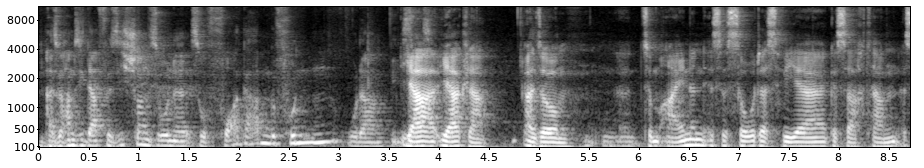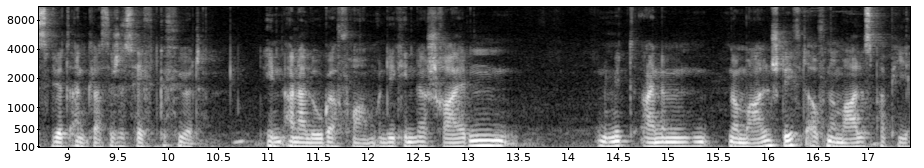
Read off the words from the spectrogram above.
Mhm. Also haben Sie da für sich schon so, eine, so Vorgaben gefunden? Oder ja, das? ja, klar. Also äh, zum einen ist es so, dass wir gesagt haben, es wird ein klassisches Heft geführt in analoger Form und die Kinder schreiben mit einem normalen Stift auf normales Papier.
